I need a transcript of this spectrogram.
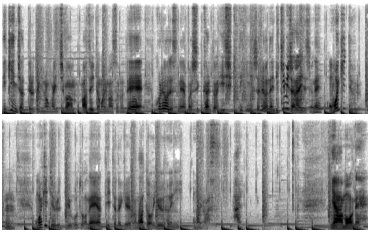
力んじゃってる時の方が一番まずいと思いますのでこれをですねやっぱしっかりと意識的にそれをね力みじゃないですよね。思い切って振る、うん、思い切って振るっていうことをねやっていただければなというふうに思います。はい。いやもうね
